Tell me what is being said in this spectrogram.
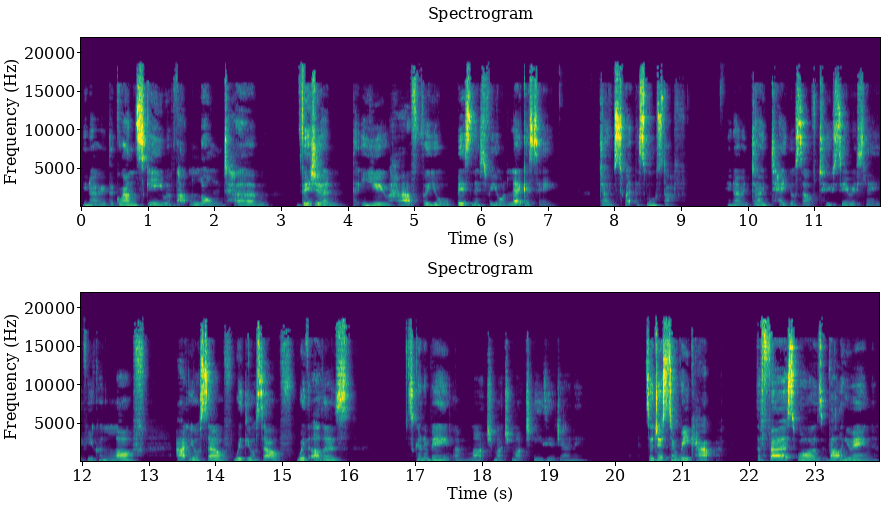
you know, the grand scheme of that long term vision that you have for your business, for your legacy, don't sweat the small stuff, you know, and don't take yourself too seriously. If you can laugh at yourself, with yourself, with others, it's going to be a much, much, much easier journey. So, just to recap, the first was valuing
